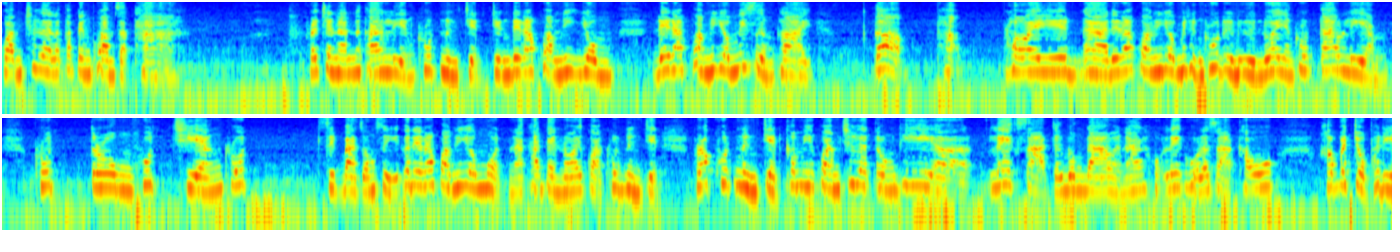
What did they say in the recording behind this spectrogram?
ความเชื่อแล้วก็เป็นความศรัทธา เพราะฉะนั้นนะคะเหรียญครุฑหนึ่งเจ็ดจึงได้รับความนิยม ได้รับความนิยมไม่เสื่อมคลาย ก็พพลอยอได้รับความนิยมไปถึงครุฑอื่น ๆ ด้วยอย่างครุฑเก้าเหลี่ยม ครุฑตรงครุฑเฉียงครุฑสิบบาทสองสีก็ได้รับความนิยมหมดนะคะ แต่น้อยกว่าครุฑหนึ่งเจ็ดเพราะครุฑหนึ่งเจ็ดเขามีความเชื่อตรงที่เลขศาสตร์จากดวงดาวนะเลขโหราศาสตร์เขาเขาประจบพอดี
